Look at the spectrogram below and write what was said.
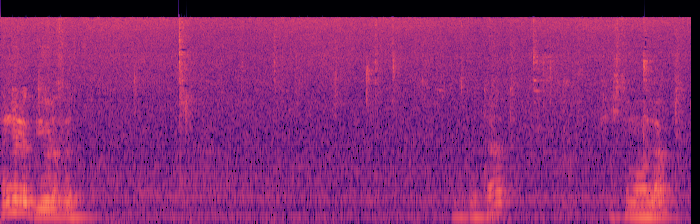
And they look beautiful. At that. Fish them all out.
